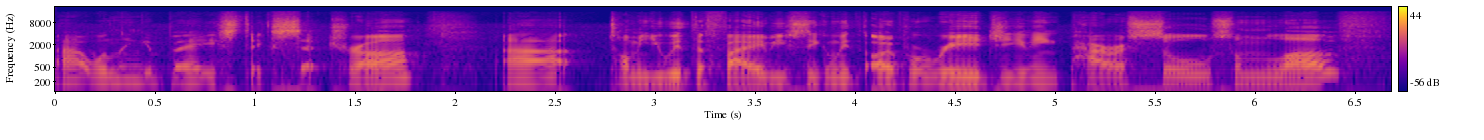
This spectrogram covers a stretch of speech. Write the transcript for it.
Uh, Beast, etc. Uh, Tommy, you with the fave? You sticking with Opal Ridge? You giving Parasol some love?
